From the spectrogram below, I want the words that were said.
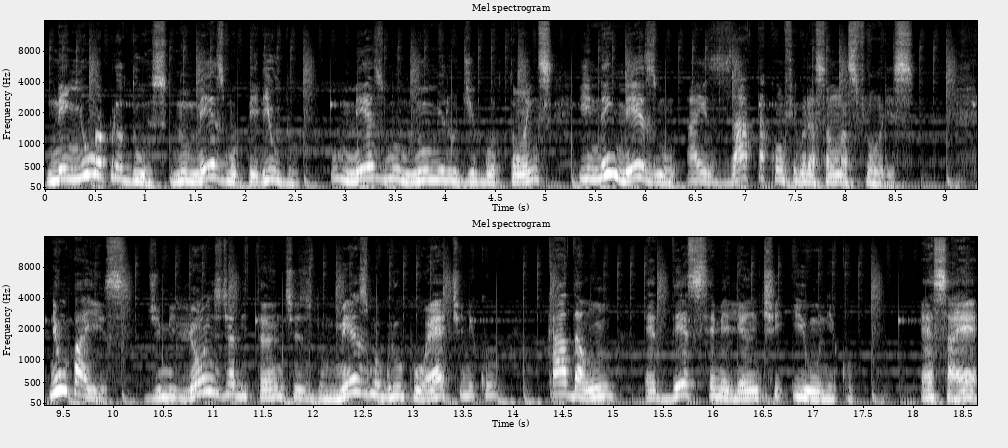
nenhuma produz, no mesmo período, o mesmo número de botões e nem mesmo a exata configuração nas flores. Em um país de milhões de habitantes do mesmo grupo étnico, cada um é dessemelhante e único. Essa é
